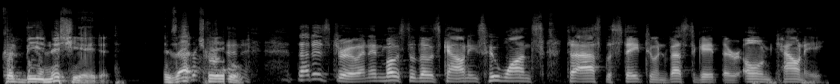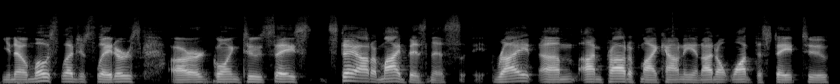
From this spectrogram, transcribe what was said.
could be initiated. Is that true? That is true. And in most of those counties, who wants to ask the state to investigate their own county? You know, most legislators are going to say, stay out of my business, right? Um, I'm proud of my county and I don't want the state to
